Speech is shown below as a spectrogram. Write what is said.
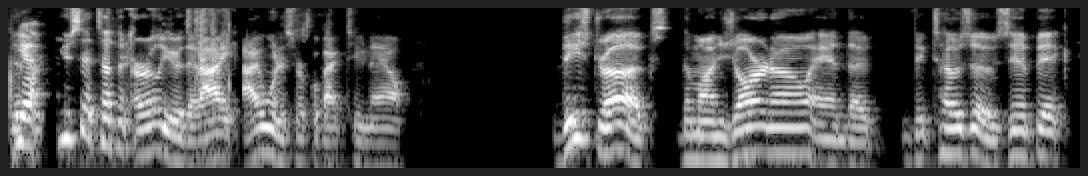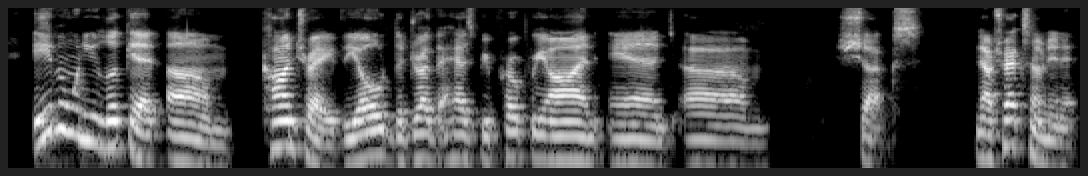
The- Yeah. You said something earlier that I I want to circle back to now. These drugs, the Mounjaro and the Victoza, Ozempic, even when you look at um Contrave, the old the drug that has bupropion and um shucks, naltrexone in it,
